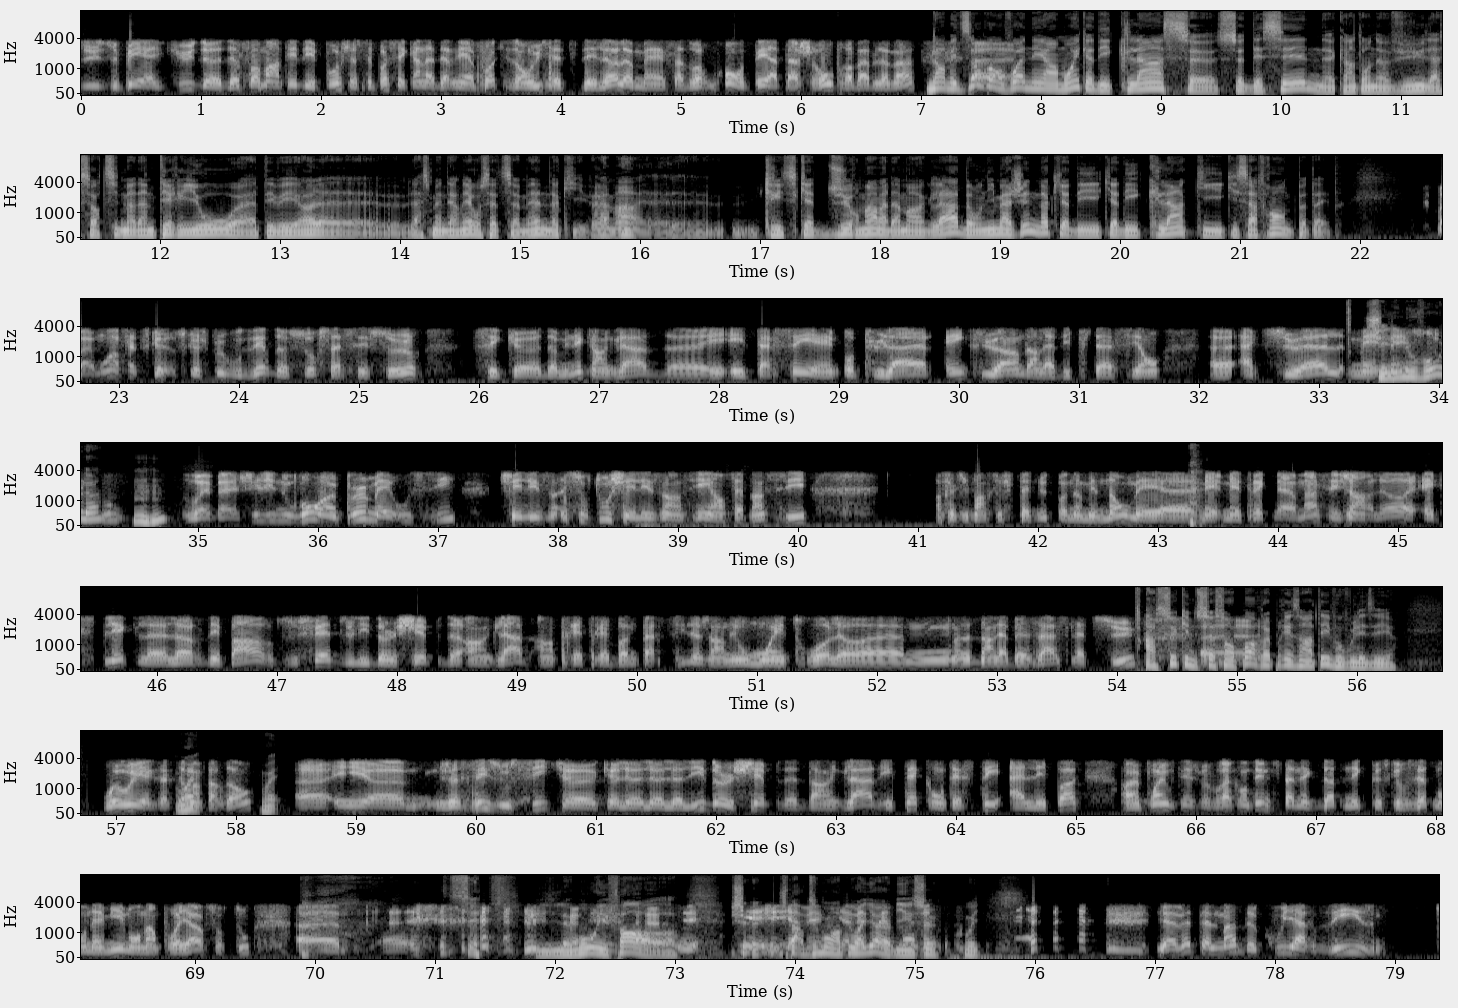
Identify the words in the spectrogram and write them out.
du, PLQ de, fomenter des pushs. Je ne sais pas c'est quand la dernière fois qu'ils ont eu cette idée-là, mais ça doit remonter à Tachereau probablement. Non, mais disons qu'on euh, voit néanmoins que des clans se, dessinent quand on a vu la sortie de Mme Thériault euh, à TVA la, semaine dernière ou cette semaine, qui vraiment euh, critiquait durement Mme Anglade. On imagine qu'il y, a des clans qui, s'affrontent peut-être. Ben moi, en fait, ce que, ce que je peux vous dire de source assez sûre, c'est que Dominique Anglade euh, est, assez impopulaire, incluant dans la députation euh, actuelle. Mais, chez les nouveaux, là? Mm-hmm. Oui, ben, chez les nouveaux un peu, mais aussi chez les surtout chez les anciens, en fait. Hein. Si en fait, je pense que je suis peut-être mieux de pas nommer de nom, mais, euh, mais, mais, très clairement, ces gens-là expliquent leur départ du fait du leadership de Anglade en très, très bonne partie. J'en ai au moins trois là, euh, dans la besace là-dessus. Ah, ceux qui ne se sont pas euh, représentés, vous voulez dire? Oui, oui, exactement, pardon. Euh, et euh, je sais aussi que, que le, le, leadership d'Anglade était contesté à l'époque, à un point où, je vais vous raconter une petite anecdote, Nick, puisque vous êtes mon ami et mon employeur surtout. Euh, le mot est fort. je, parle du mot employeur, bien sûr. Oui. il y avait tellement de couillardise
